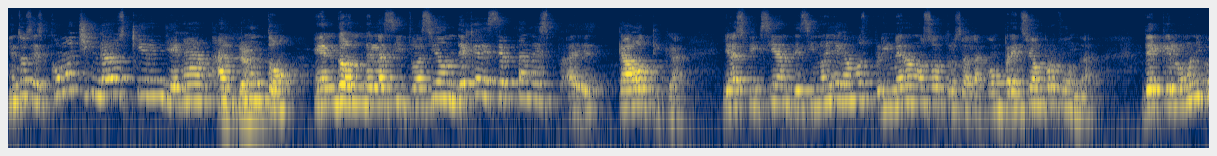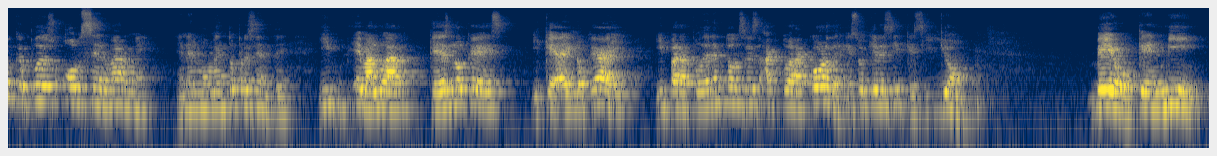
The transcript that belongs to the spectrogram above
Entonces, ¿cómo chingados quieren llegar al punto en donde la situación deje de ser tan eh, caótica y asfixiante si no llegamos primero nosotros a la comprensión profunda de que lo único que puedo es observarme en el momento presente y evaluar qué es lo que es y qué hay lo que hay y para poder entonces actuar acorde. Eso quiere decir que si yo veo que en mí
